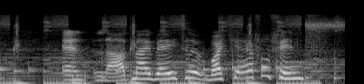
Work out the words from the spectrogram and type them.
En laat mij weten wat je ervan vindt.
